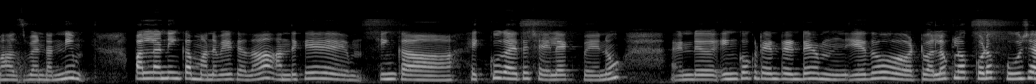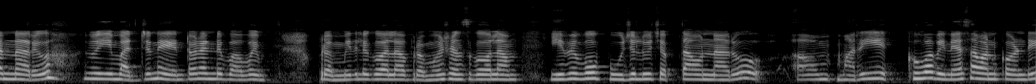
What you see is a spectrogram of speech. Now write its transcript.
మా హస్బెండ్ అన్నీ పనులన్నీ ఇంకా మనవే కదా. అందుకే ఇంకా ఎక్కువగా అయితే చేయలేకపోయాను. అండ్ ఇంకొకటి ఏంటంటే ఏదో ట్వెల్వ్ ఓ క్లాక్ కూడా పూజ అన్నారు. ఈ మధ్యన ఏంటో అండి బాబోయ్. ప్రమిదులు గోల ప్రమోషన్స్ గోల ఏవేవో పూజలు చెప్తా ఉన్నారు. మరీ ఎక్కువ వినేసాం అనుకోండి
